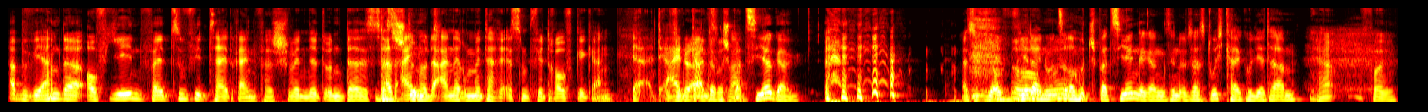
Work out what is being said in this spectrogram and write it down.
Aber wir haben da auf jeden Fall zu viel Zeit rein verschwendet und da ist das, Das ein stimmt. oder andere Mittagessen für draufgegangen. Ja, der Also ein oder andere klar. Spaziergang. Also wie oft wir Oh da in unserer Mann. Hut spazieren gegangen sind und das durchkalkuliert haben. Ja, voll.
